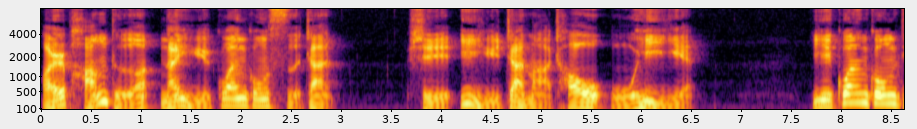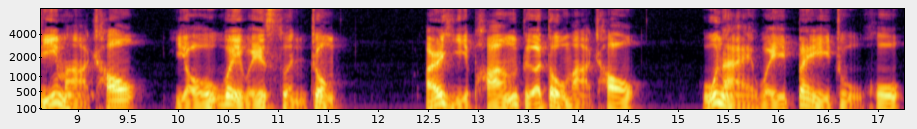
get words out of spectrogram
而庞德乃与关公死战，是一与战马超无异也。以关公敌马超，犹未为损众，而以庞德斗马超。吾乃为备主乎？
